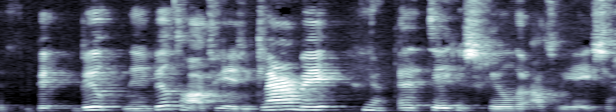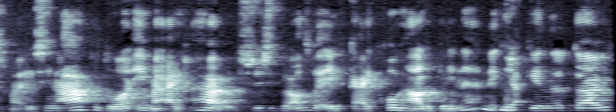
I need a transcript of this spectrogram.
het be- beeld, nee, beeldhouwatelier is in Klaarbeek. Ja. En het tekenschilderatelier zeg maar, is in Apeldoorn, in mijn eigen huis. Dus ik wil altijd wel even kijken, gewoon halen binnen. En ik had Ja. kinderen thuis.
